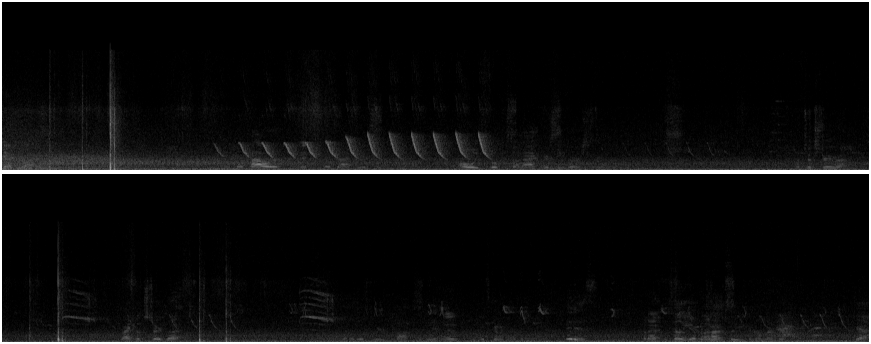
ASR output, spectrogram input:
Jab, jab, cross. More power. That's, that's accuracy. Always focus on accuracy first. One took straight right. Right hook straight left. One of those weird boxes. It- It's gonna happen. It is. But I have to tell you every time so you can remember. Jab.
